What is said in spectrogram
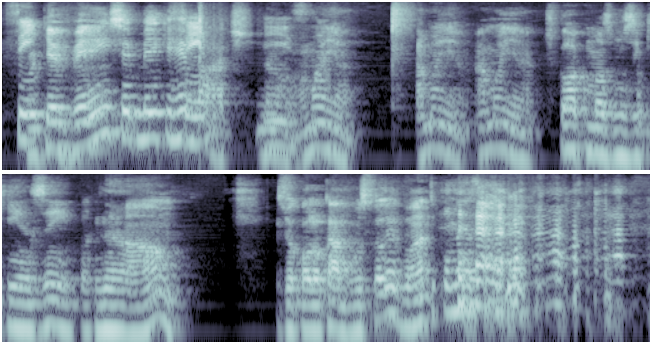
Sim. Porque vem, você meio que Sim, rebate. Não, isso. amanhã. Amanhã, amanhã. Te coloca umas musiquinhas, hein? pra- Não. Se eu colocar a música, eu levanto e começo a.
